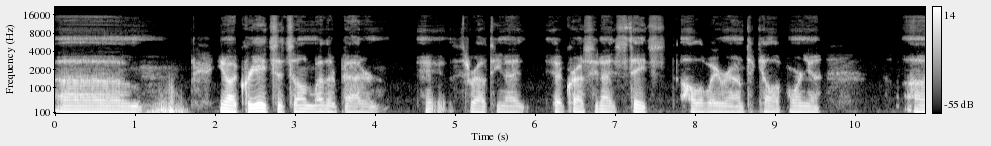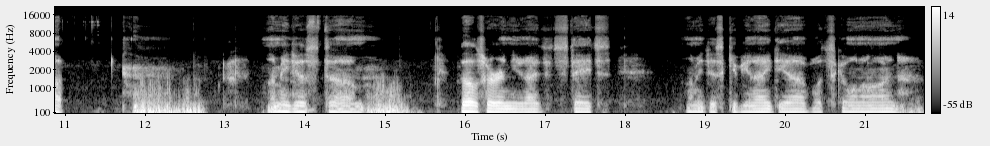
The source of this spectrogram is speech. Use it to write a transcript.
um, you know, it creates its own weather pattern eh, throughout the United across the United States all the way around to California. Uh, let me just, um, for those who are in the United States, let me just give you an idea of what's going on.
